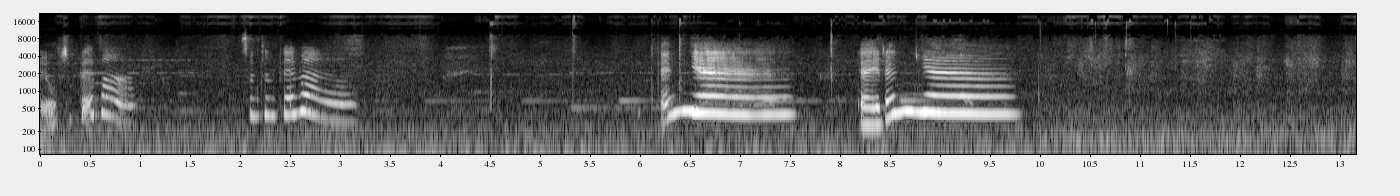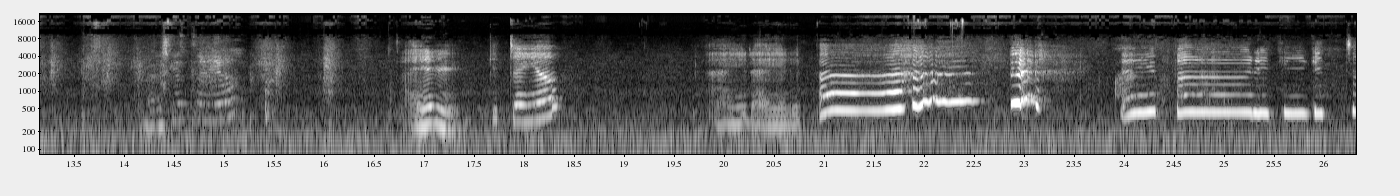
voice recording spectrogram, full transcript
이거 좀 빼봐. 손 좀 빼봐. 안녕. 라이라 안녕. 맛있겠어요? 아일 아일 이뻐 아일 우리 길겠죠?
